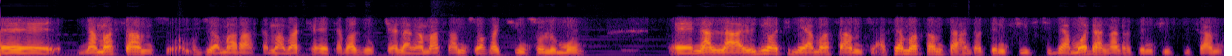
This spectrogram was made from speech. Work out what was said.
Eh nama-psalms ukuthi amarasta mabathetha bazokutshela ngama-psalms wakaking solomon. Eh nalayo incwadi le yama-psalms aseyama-psalms a-150 there are more than 150 psalms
